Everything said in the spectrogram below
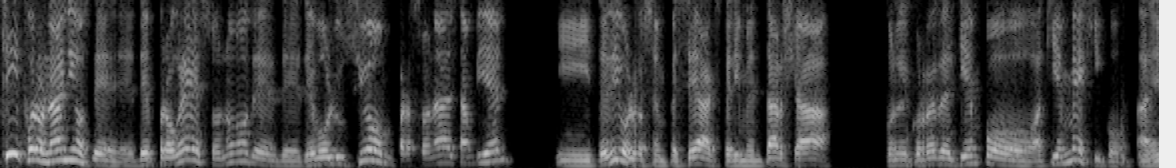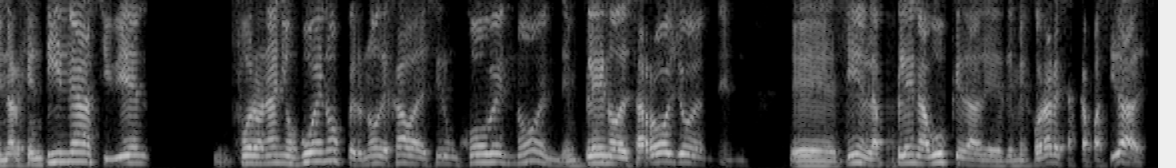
sí, fueron años de, progreso, ¿no? De, evolución personal también. Y te digo, los empecé a experimentar ya con el correr del tiempo aquí en México. En Argentina, si bien fueron años buenos, pero no dejaba de ser un joven, ¿no? En, pleno desarrollo, eh, sí, en la plena búsqueda de mejorar esas capacidades.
